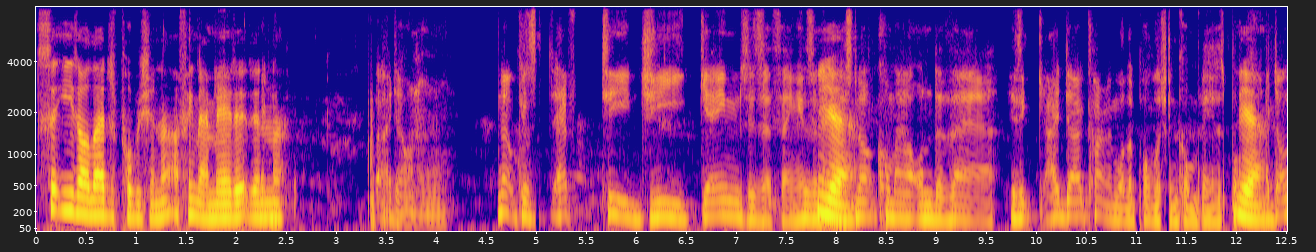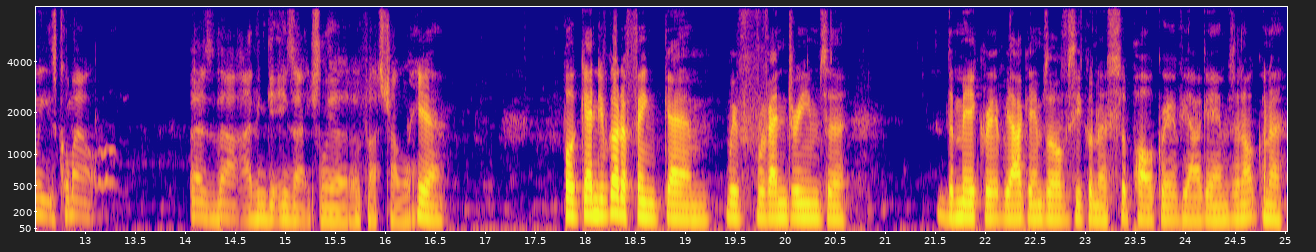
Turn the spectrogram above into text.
cities or they're just publishing that? I think they made it, didn't they? I don't know. No, because FTG Games is a thing, isn't it? Yeah. It's not come out under there. Is it? I, I can't remember what the publishing company is, but Yeah. I don't think it's come out as that. I think it is actually a, a fast travel. Yeah. But again, you've got to think um, with with nDreams, uh, the make great VR games are obviously going to support great VR games. They're not going to.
